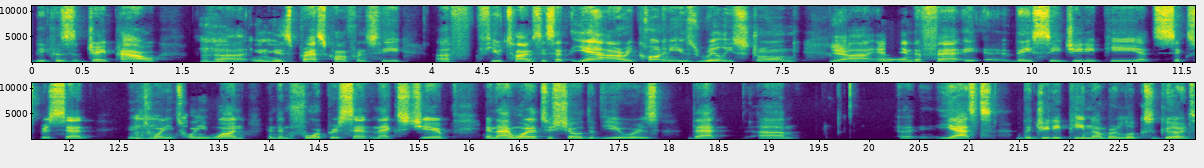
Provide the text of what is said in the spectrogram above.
because jay powell mm-hmm. uh in his press conference he a f- few times they said, "Yeah, our economy is really strong." Yeah, uh, and and the Fed eh, they see GDP at six percent in mm-hmm. 2021, and then four percent next year. And I wanted to show the viewers that um, uh, yes, the GDP number looks good,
